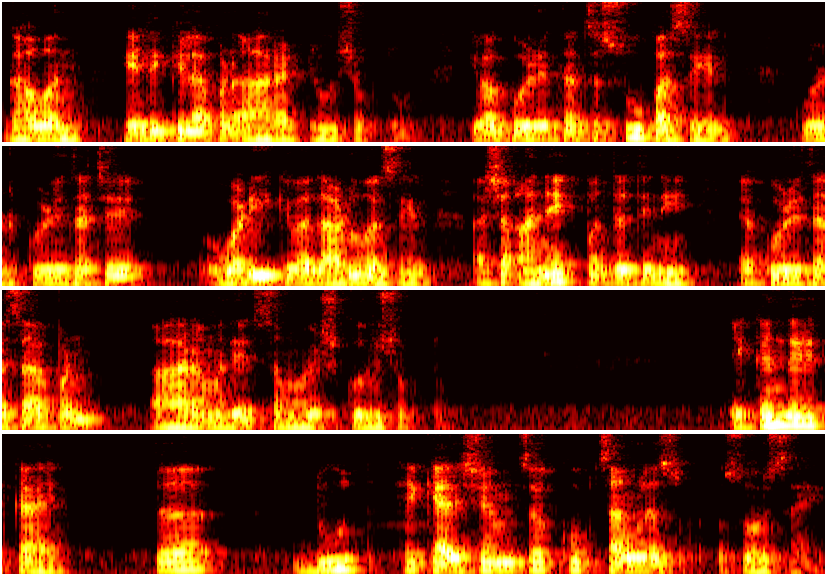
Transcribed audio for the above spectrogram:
घावन हे देखील आपण आहारात ठेवू शकतो. किंवा कुळिताचं सूप असेल कुळ कुळिताचे वडी किंवा लाडू असेल अशा अनेक पद्धतीने या कुळिताचा आपण आहारामध्ये समावेश करू शकतो. एकंदरीत काय? तर दूध हे कॅल्शियमचं खूप चांगलं सोर्स आहे.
